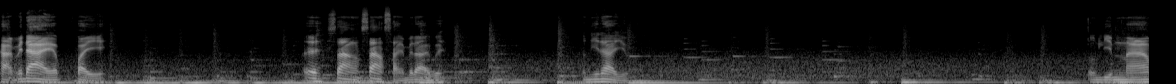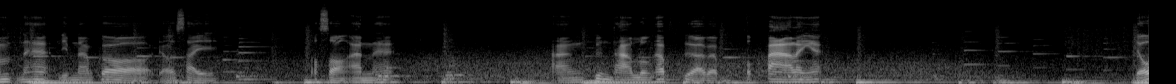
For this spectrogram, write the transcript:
ขาดไม่ได้ครับไฟเอ้ยสร้างสร้างสายไม่ได้เว้ยตัวนี้ได้อยู่ รงริมน้ำนะฮะ ริมน้ำก็เดี๋ยวใส่ต่อสองอันนะฮะ ทางขึ้นทางลงครับ เผื่อแบบตกปลาอะไรเงี้ย เดี๋ยว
